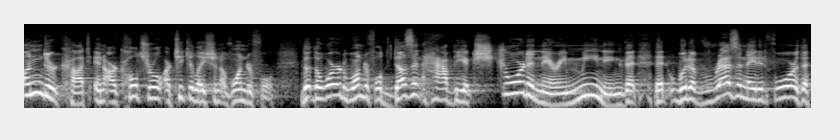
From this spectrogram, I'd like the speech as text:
undercut in our cultural articulation of wonderful. The, the word wonderful doesn't have the extraordinary meaning that, that would have resonated for the,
